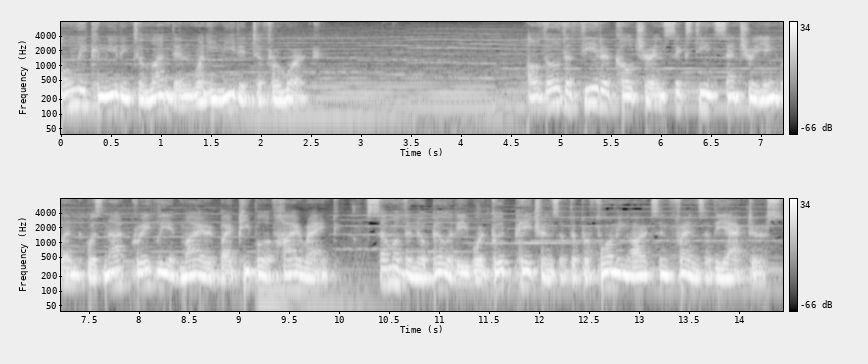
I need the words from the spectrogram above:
only commuting to London when he needed to for work. Although the theatre culture in 16th century England was not greatly admired by people of high rank, some of the nobility were good patrons of the performing arts and friends of the actors.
